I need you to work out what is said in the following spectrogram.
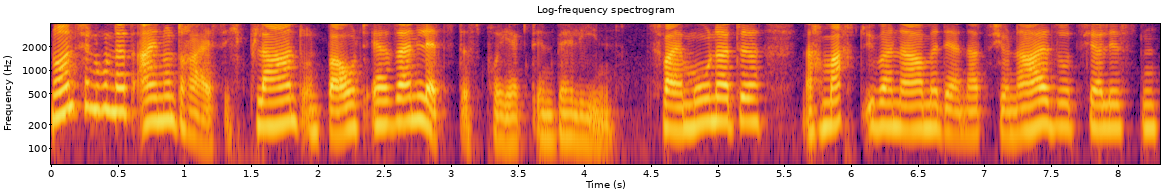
1931 plant und baut er sein letztes Projekt in Berlin. Zwei Monate nach Machtübernahme der Nationalsozialisten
